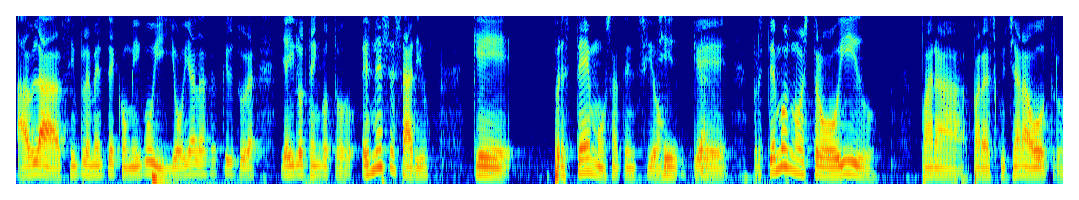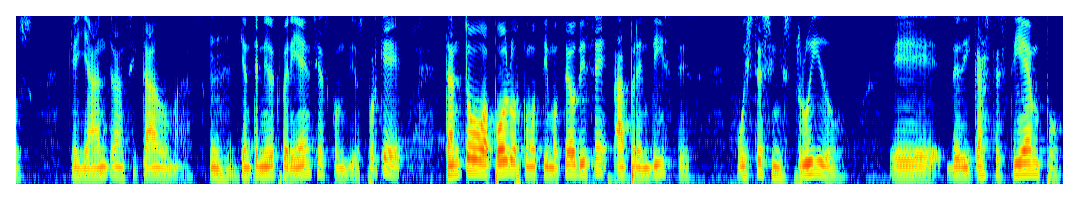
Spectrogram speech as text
habla simplemente conmigo y yo voy a las escrituras y ahí lo tengo todo. Es necesario que prestemos atención, que prestemos nuestro oído para, escuchar a otros que ya han transitado más, que han tenido experiencias con Dios, porque tanto Apolo como Timoteo dice, aprendiste, fuiste instruido, eh, dedicaste tiempo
